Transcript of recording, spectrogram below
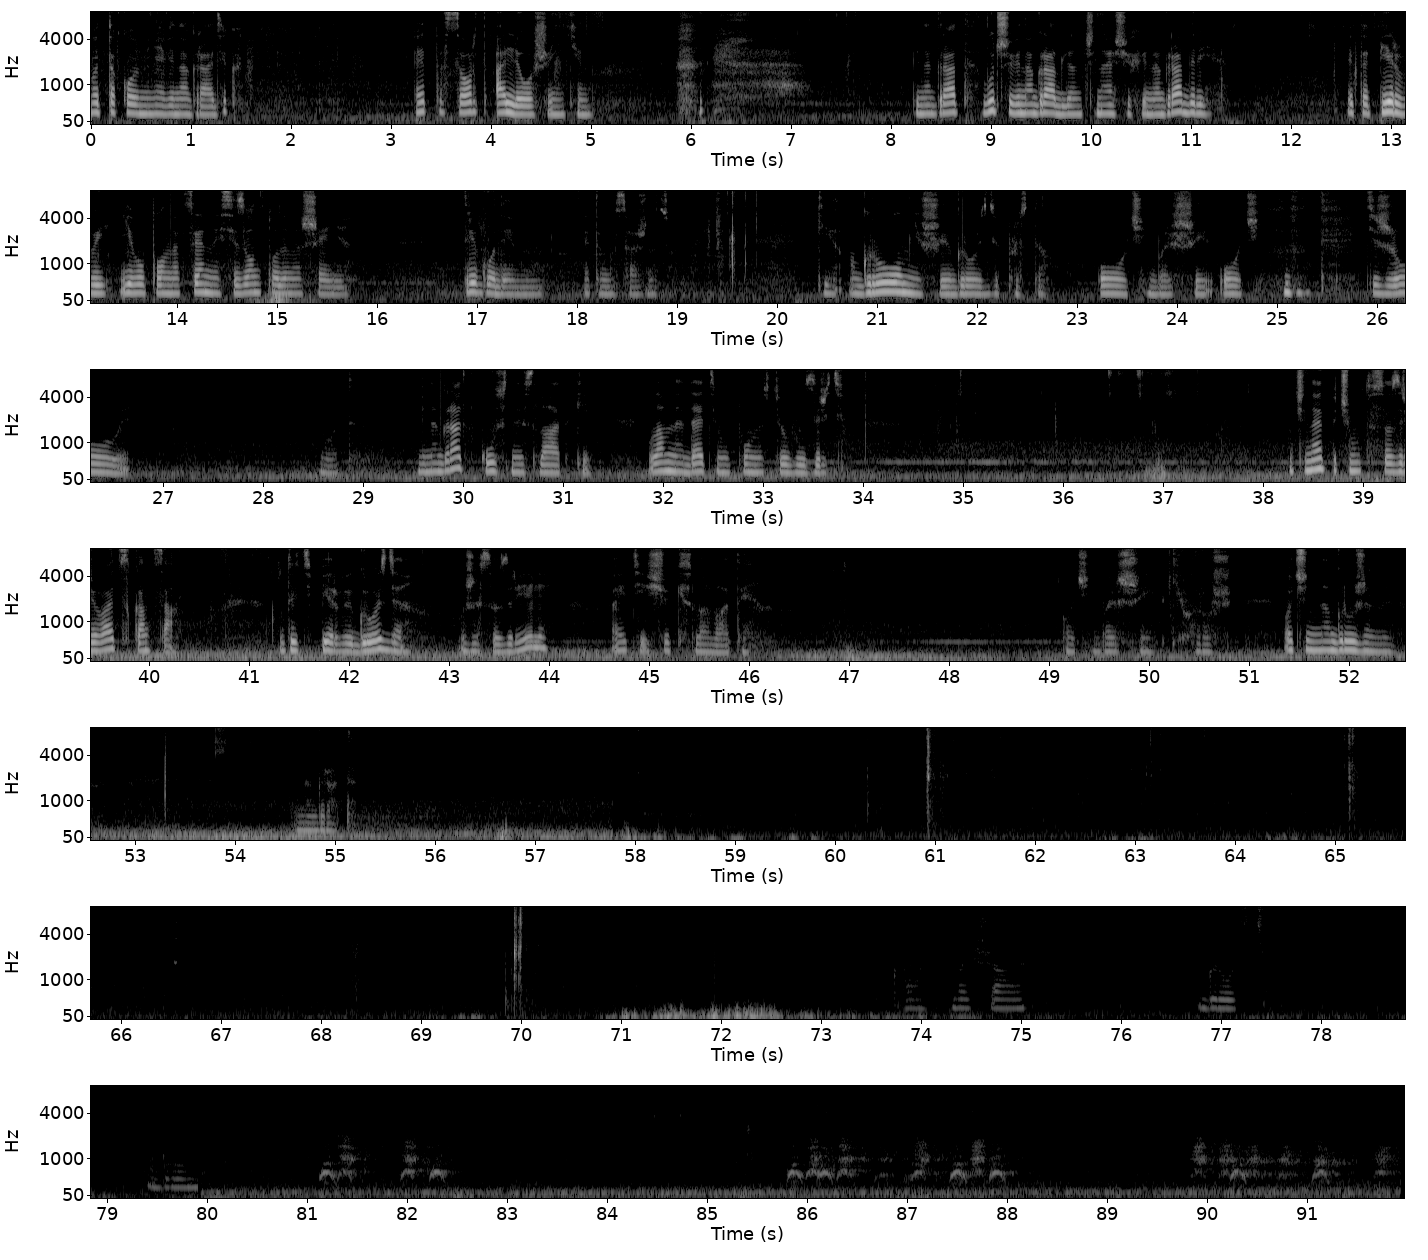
Вот такой у меня виноградик. Это сорт Алешенькин. Виноград, лучший виноград для начинающих виноградарей. Это первый его полноценный сезон плодоношения. Три года ему, этому саженцу. Такие огромнейшие грозди, просто очень большие, очень тяжелые. Виноград вкусный, сладкий. Главное дать ему полностью вызреть. Начинает почему-то созревать с конца. Вот эти первые грозди уже созрели, а эти еще кисловатые. Очень большие, такие хорошие. Очень нагруженные виноград. Большая гроздь.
